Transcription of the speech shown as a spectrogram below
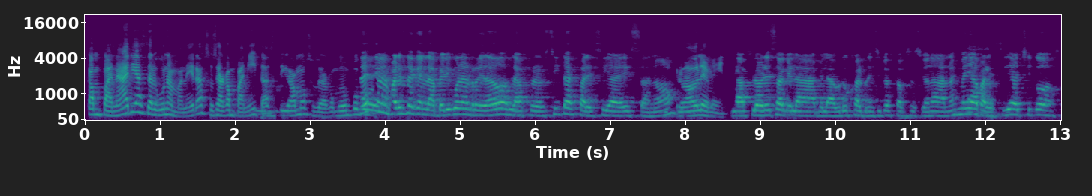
campanarias de alguna manera, o sea, campanitas, digamos, o sea, como un poco... Es que me parece que en la película Enredados la florcita es parecida a esa, ¿no? Probablemente. La flor esa que la, que la bruja al principio está obsesionada, ¿no es media parecida, chicos?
